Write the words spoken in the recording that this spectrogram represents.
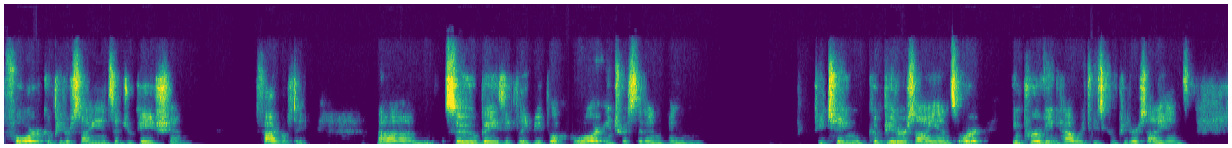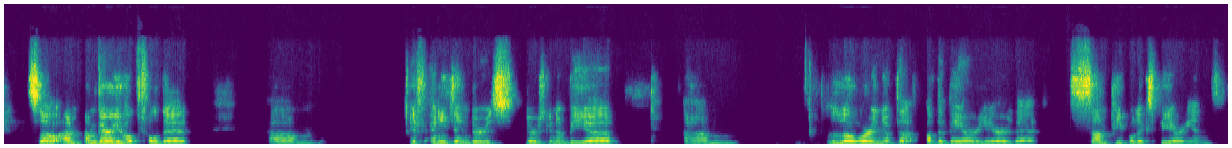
for computer science education faculty. Um, so basically, people who are interested in, in teaching computer science or improving how we teach computer science. So I'm, I'm very hopeful that um, if anything, there's there's going to be a um, lowering of the of the barrier that some people experience.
